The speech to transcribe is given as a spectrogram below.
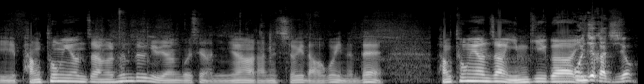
이 방통위원장을 흔들기 위한 것이 아니냐라는 지적이 나오고 있는데 방통위원장 임기가 언제까지죠?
